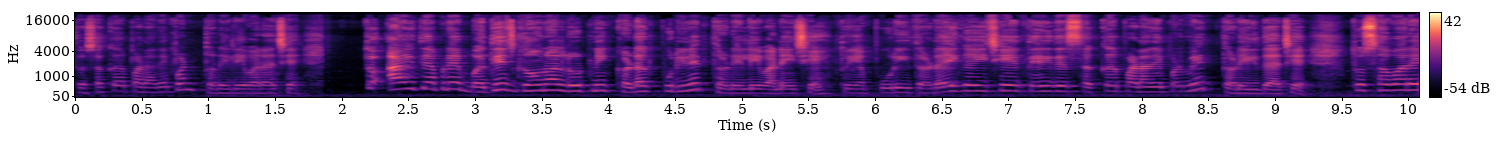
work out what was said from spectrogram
તો શક્કરપારાને પણ તળી લેવાના છે. આ રીતે આપણે બધી જ ઘઉંના લોટની કડક પૂરીને તળી લેવાની છે. તો અહીંયા પૂરી તળાઈ ગઈ છે. તે રીતે શક્કરપાળાને પણ મેં તળી લીધા છે. તો સવારે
